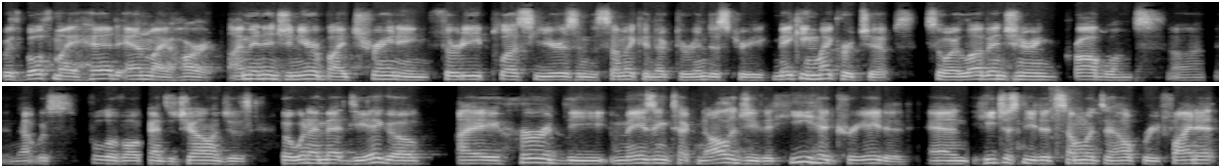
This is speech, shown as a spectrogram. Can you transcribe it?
with both my head and my heart. I'm an engineer by training, 30 plus years in the semiconductor industry, making microchips. So I love engineering problems, uh, and that was full of all kinds of challenges. But when I met Diego, I heard the amazing technology that he had created, and he just needed someone to help refine it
